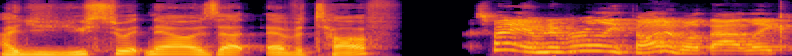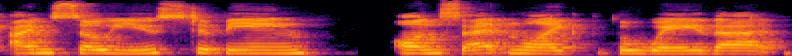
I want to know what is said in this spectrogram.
Are you used to it now? Is that ever tough? It's funny. I've never really thought about that. Like, I'm so used to being on set and like the way that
